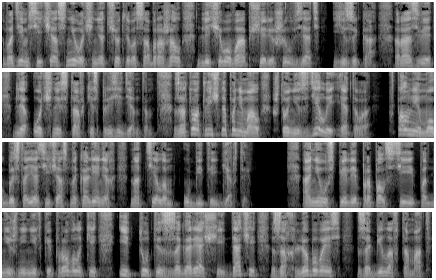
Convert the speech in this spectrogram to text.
Вадим сейчас не очень отчетливо соображал, для чего вообще решил взять языка, разве для очной ставки с президентом. Зато отлично понимал, что не сделай этого, вполне мог бы стоять сейчас на коленях над телом убитой Герты. Они успели проползти под нижней ниткой проволоки, и тут из-за горящей дачи, захлебываясь, забил автомат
